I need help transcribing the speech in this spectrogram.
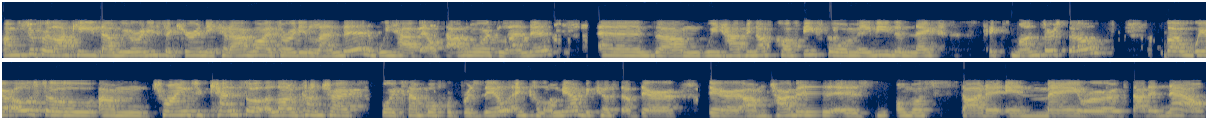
I'm super lucky that we already secured Nicaragua. It's already landed. We have El Salvador it's landed, and um, we have enough coffee for maybe the next six months or so. But we are also um, trying to cancel a lot of contracts, for example, for Brazil and Colombia because of their their um, harvest is almost started in May or started now,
